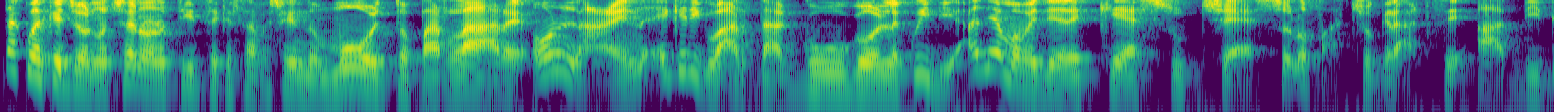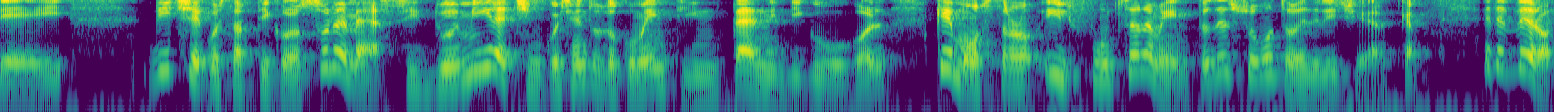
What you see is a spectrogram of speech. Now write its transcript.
Da qualche giorno c'è una notizia che sta facendo molto parlare online e che riguarda Google, quindi andiamo a vedere che è successo, lo faccio grazie a D-Day. Dice questo articolo, sono emersi 2500 documenti interni di Google che mostrano il funzionamento del suo motore di ricerca. Ed è vero,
